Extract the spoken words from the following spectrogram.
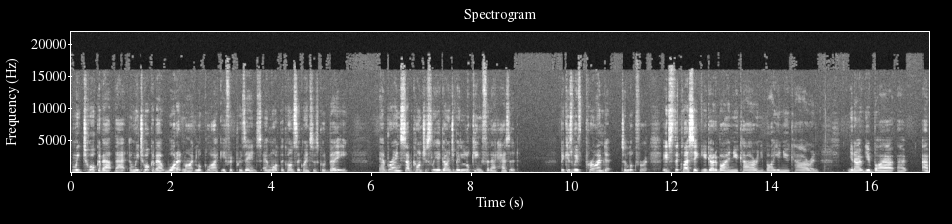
we talk about that and we talk about what it might look like if it presents and what the consequences could be, our brains subconsciously are going to be looking for that hazard because we've primed it to look for it. It's the classic you go to buy a new car and you buy your new car and you know, you buy a, a, a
